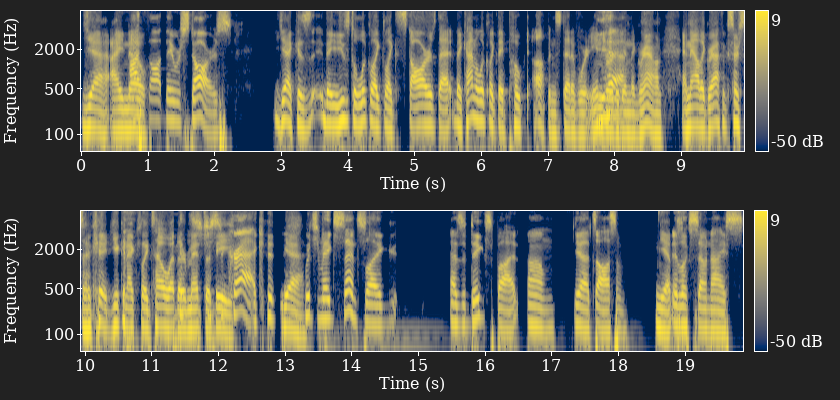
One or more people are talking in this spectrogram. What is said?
Yeah, I know. I thought they were stars. yeah, because they used to look like like stars that they kind of look like they poked up instead of were inverted Yeah. in the ground. And now the graphics are so good, you can actually tell what they're meant to just be. a crack, Yeah. which makes sense. Like as a dig spot. Um, yeah, it's awesome. Yep. It looks so nice.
